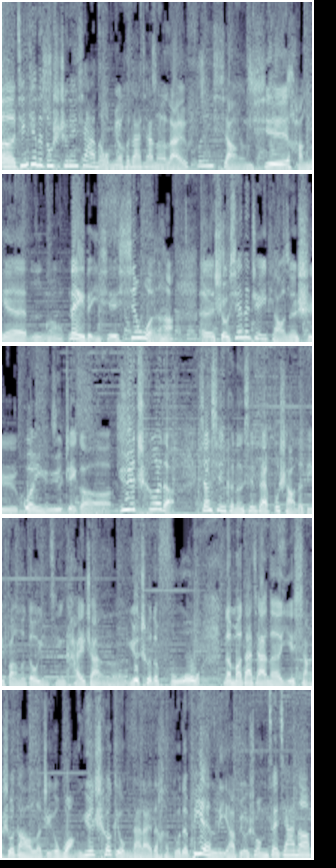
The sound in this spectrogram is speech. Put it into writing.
呃，今天的都市车天下呢，我们要和大家呢来分享一些行业内的一些新闻哈。呃，首先呢这一条呢是关于这个约车的，相信可能现在不少的地方呢都已经开展了约车的服务，那么大家呢也享受到了这个网约车给我们带来的很多的便利啊，比如说我们在家呢，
